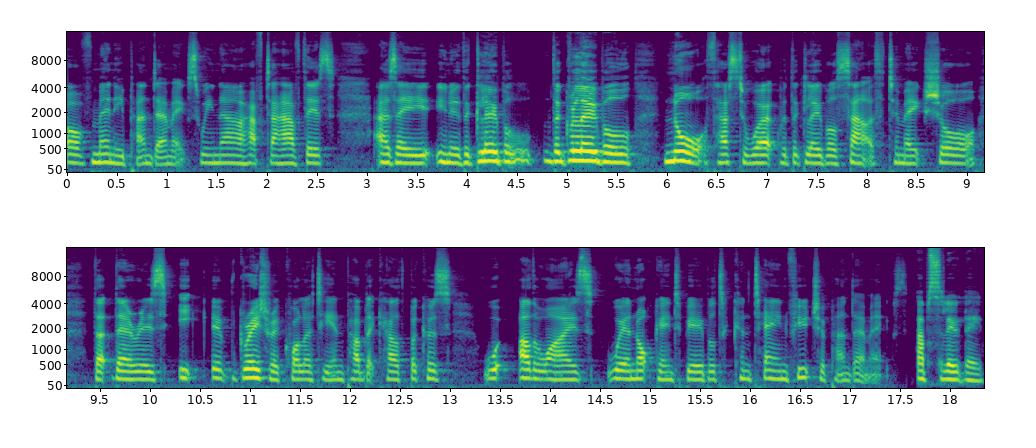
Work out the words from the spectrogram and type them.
of many pandemics. We now have to have this as a, you know, the global the global north has to work with the global south to make sure that there is e- greater equality in public health because w- otherwise we're not going to be able to contain future pandemics. Absolutely.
